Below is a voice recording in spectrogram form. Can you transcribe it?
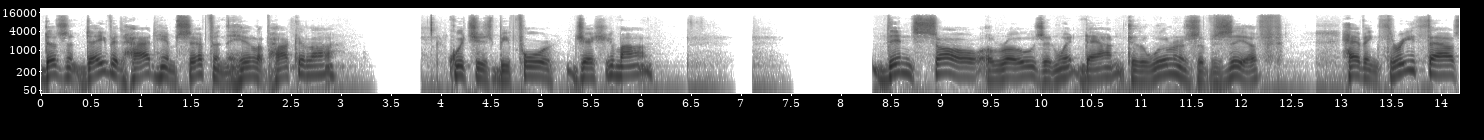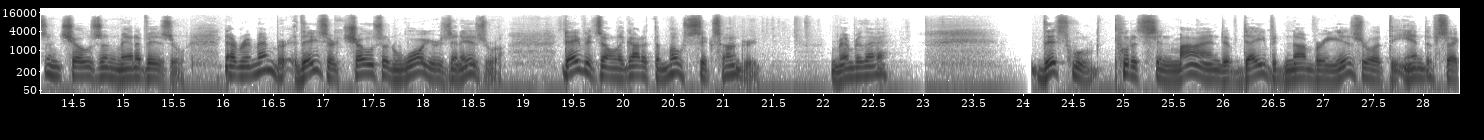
Doesn't David hide himself in the hill of Hachilah, which is before Jeshimon? Then Saul arose and went down to the wilderness of Ziph having 3,000 chosen men of Israel. Now remember, these are chosen warriors in Israel. David's only got at the most 600. Remember that? This will put us in mind of David numbering Israel at the end of 2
